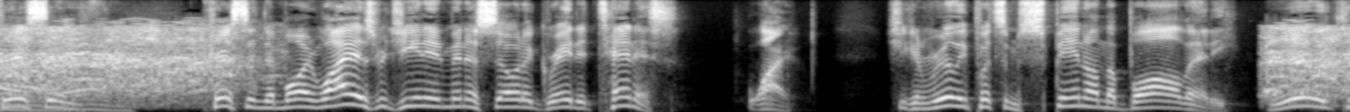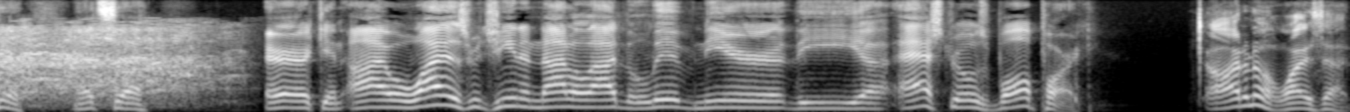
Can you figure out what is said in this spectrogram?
Chris and Chris in Des Moines. Why is Regina in Minnesota great at tennis? Why? She can really put some spin on the ball, Eddie. Really can. That's uh, Eric in Iowa. Why is Regina not allowed to live near the uh, Astros ballpark? Uh, I don't know. Why is that?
